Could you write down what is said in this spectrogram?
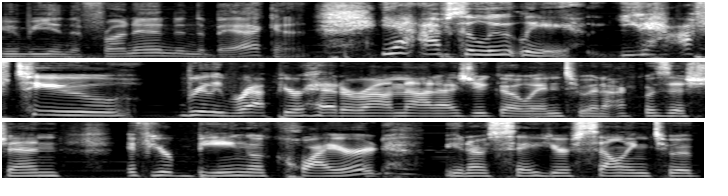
you be in the front end and the back end? Yeah, absolutely. You have to really wrap your head around that as you go into an acquisition. If you're being acquired, you know, say you're selling to a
